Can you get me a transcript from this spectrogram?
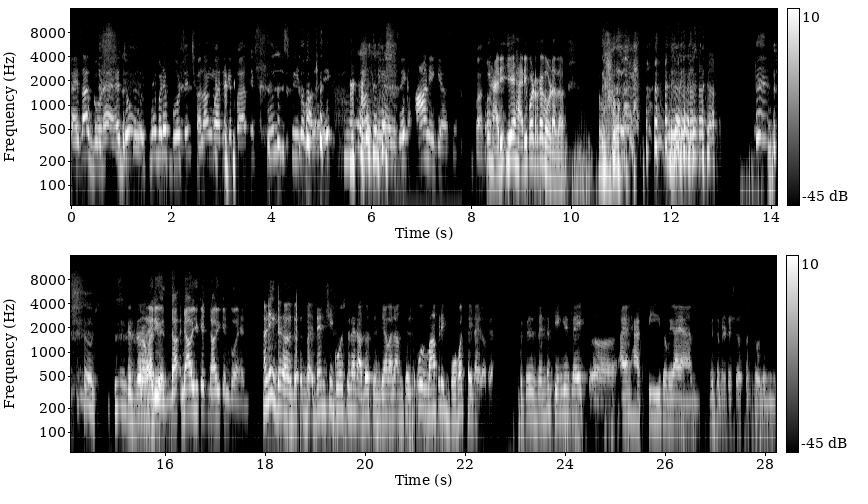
ऐसा घोड़ा है जो इतने बड़े फोर्स से छलांग मारने के बाद भी फुल स्पीड में भाग रहा है। एक उसे एक आ नहीं किया उसने वो हैरी ये हैरी पॉटर का घोड़ा था। King way controlling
